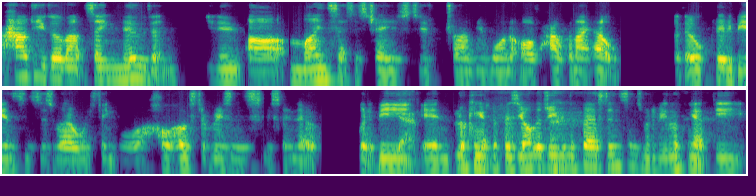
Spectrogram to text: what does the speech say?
how do you go about saying no then? You know, our mindset has changed to try and be one of how can I help? But there will clearly be instances where we think, well, a whole host of reasons we say no. Would it be yeah. in looking at the physiology in the first instance? Would it be looking at the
